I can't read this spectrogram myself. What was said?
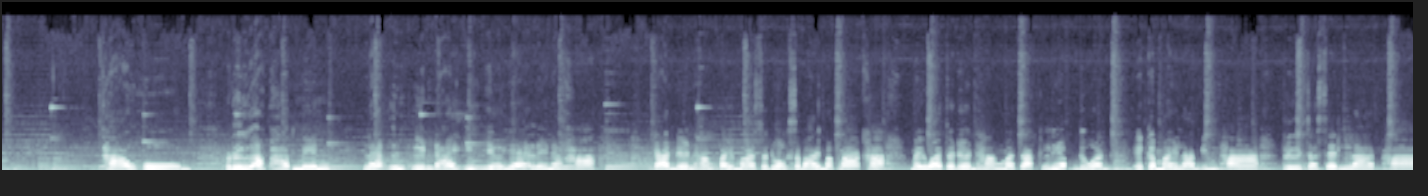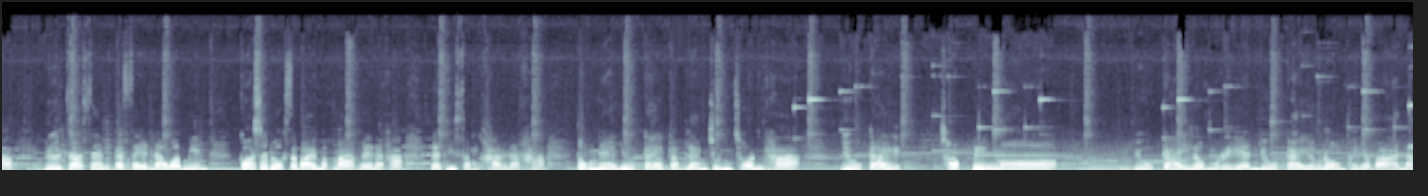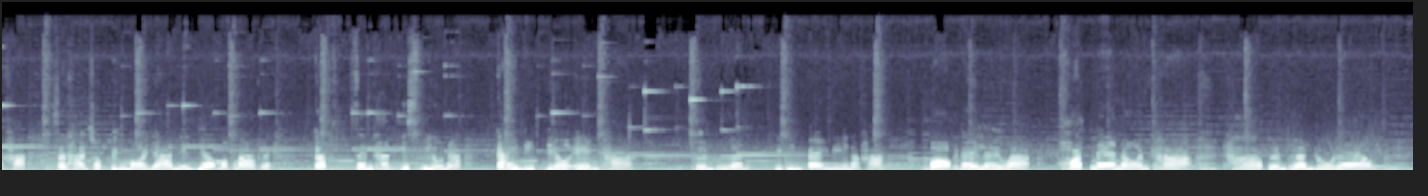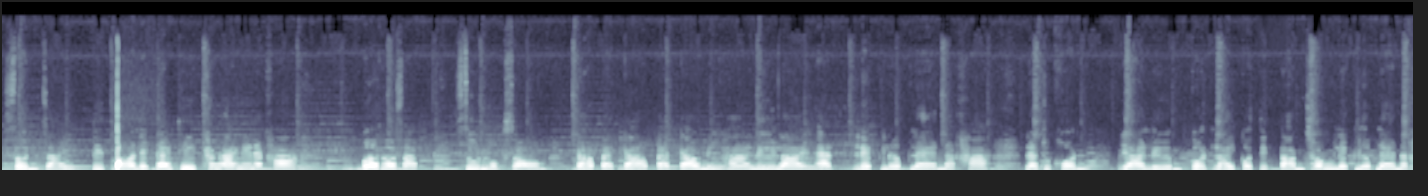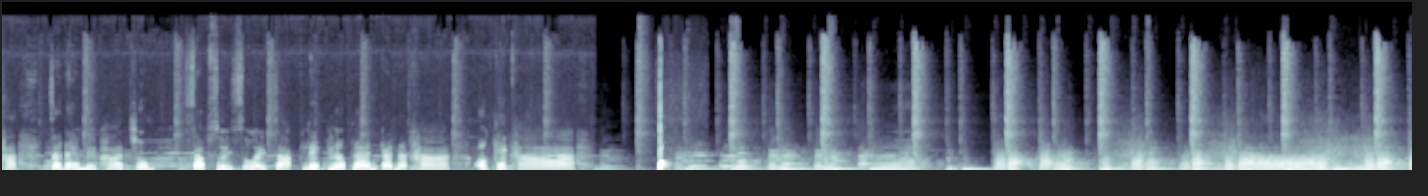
ทาวน์โฮม หรืออพาร์ตเมนต์ และอื่นๆได้อีกเยอะแยะเลยนะคะ การเดินทางไปมาสะดวกสบายมากๆค่ะ ไม่ว่าจะเดินทางมาจากเรียบด่วน เอกมัยรามอินทราหรือจะเส้นลาดพร้าวหรือจะเส้นเกษตรนวมินทร์ก็สะดวกสบายมากๆเลยนะคะ และที่สำคัญนะคะ ตรงนี้อยู่ใกล้กับแหล่งชุมชนค่ะ อยู่ใกล้ช้อปปิ้งมอลล์อยู่ใกล้โรงเรียน อยู่ใกล้โรงพยาบาลนะคะ สถานช้อปปิ้งมอลล์ย่านนี้เยอะมากๆเลย กับเซนทันอีสต์วิวนะ ใกล้นิดเดียวเองค่ะ เพื่อนๆที่ดินแปลงนี้นะคะ บอกได้เลยว่าฮอตแน่นอนค่ะ ถ้าเพื่อนๆดูแล้ว สนใจติดต่อเล็กได้ที่ข้างล่างนี้นะคะ เบอร์โทรศัพท์ 062 989 8915 หรือ Line แอดเล็กเลิฟแลนด์นะคะ และทุกคนอย่าลืมกดไลค์ กดติดตามช่องเล็กเลิฟแลนด์นะคะ จะได้ไม่พลาดชมทรัพย์สวยๆ จากเล็กเลิฟแลนด์กันนะคะ โอเคค่ะ Thank you.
